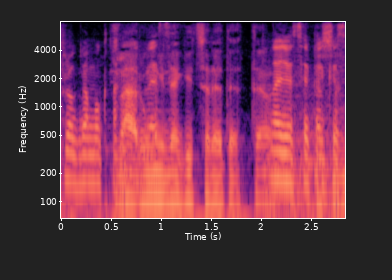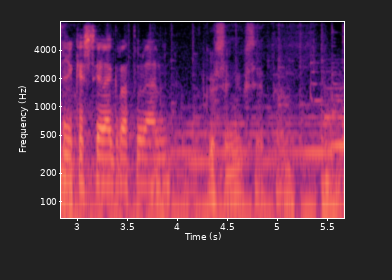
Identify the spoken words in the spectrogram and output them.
programoknak Várunk lesz. mindenkit szeretettel. Nagyon szépen köszönjük, és tényleg gratulálunk. Köszönjük szépen.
